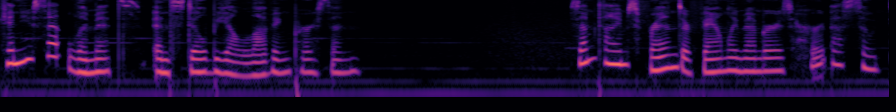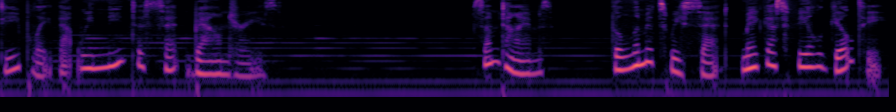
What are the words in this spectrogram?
Can you set limits and still be a loving person? Sometimes friends or family members hurt us so deeply that we need to set boundaries. Sometimes the limits we set make us feel guilty.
